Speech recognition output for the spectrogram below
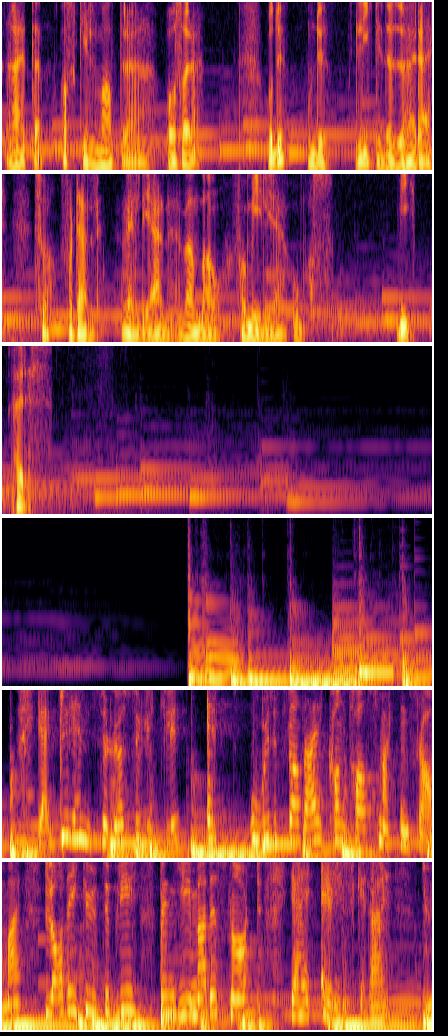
Jeg heter Askild Matre Aasare. Og du, om du liker det du hører her, så fortell veldig gjerne venner og familie om oss. Vi høres. Jeg er grenseløst ulykkelig. Ett ord fra deg kan ta smerten fra meg. La det ikke utebli, men gi meg det snart. Jeg elsker deg, du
